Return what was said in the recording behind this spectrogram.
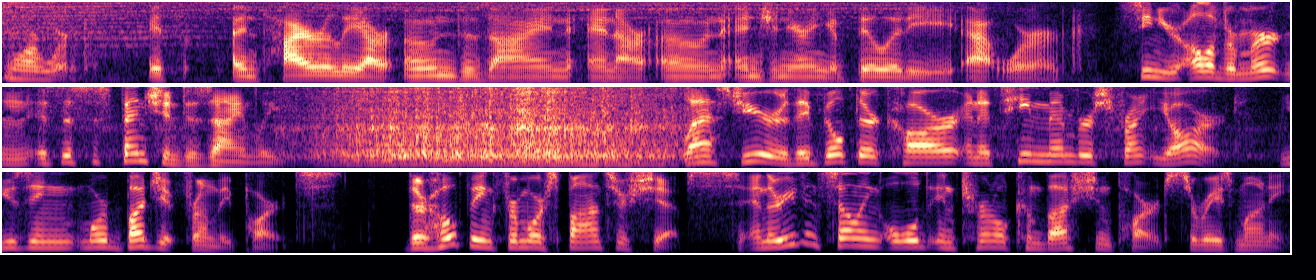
more work. It's entirely our own design and our own engineering ability at work. Senior Oliver Merton is the suspension design lead. Last year, they built their car in a team member's front yard using more budget friendly parts. They're hoping for more sponsorships, and they're even selling old internal combustion parts to raise money.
